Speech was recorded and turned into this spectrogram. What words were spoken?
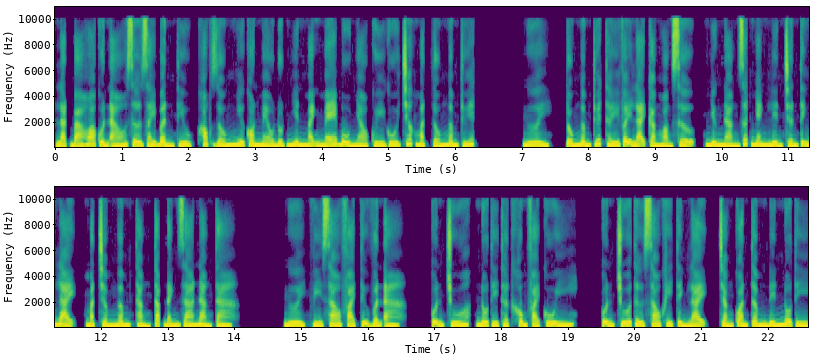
lạt bá hoa quần áo dơ giấy bẩn thỉu, khóc giống như con mèo đột nhiên mạnh mẽ bổ nhào quỳ gối trước mặt tống ngâm tuyết. Ngươi, Tống ngâm tuyết thấy vậy lại càng hoảng sợ, nhưng nàng rất nhanh liền chấn tĩnh lại, mặt trầm ngâm thẳng tắp đánh giá nàng ta. Ngươi, vì sao phải tự vận a Quận chúa, nô tỳ thật không phải cố ý. Quận chúa từ sau khi tỉnh lại, chẳng quan tâm đến nô tỳ,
